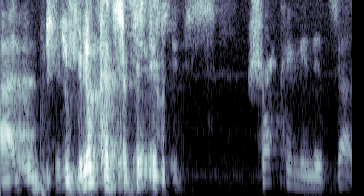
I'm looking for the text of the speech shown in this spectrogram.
If you look at it's in itself.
